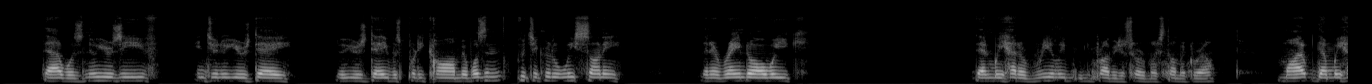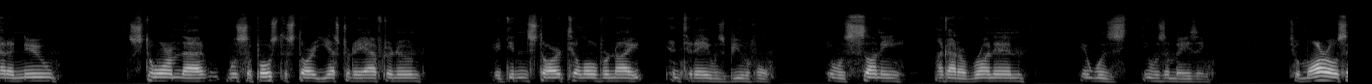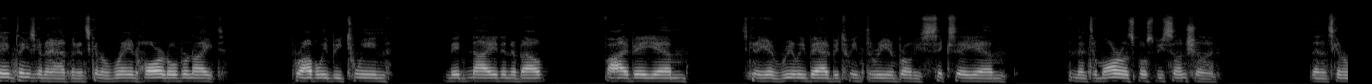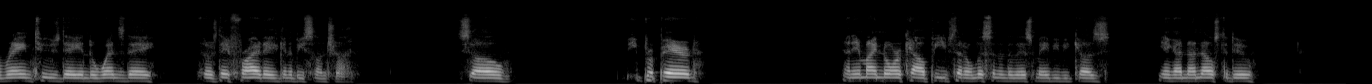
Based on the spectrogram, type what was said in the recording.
that was New Year's Eve into New Year's Day. New Year's Day was pretty calm. It wasn't particularly sunny. Then it rained all week. Then we had a really, you probably just heard my stomach growl. My, then we had a new storm that was supposed to start yesterday afternoon. It didn't start till overnight, and today was beautiful. It was sunny. I got a run in. It was it was amazing. Tomorrow, same thing's to happen. It's to rain hard overnight, probably between midnight and about 5 a.m. It's to get really bad between 3 and probably 6 a.m. And then tomorrow is supposed to be sunshine. Then it's to rain Tuesday into Wednesday. Thursday, Friday is to be sunshine. So be prepared. Any of my NorCal peeps that are listening to this, maybe because you ain't got nothing else to do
